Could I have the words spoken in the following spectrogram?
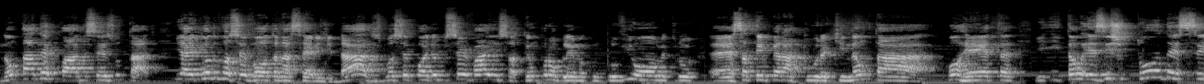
não está adequado esse resultado. E aí, quando você volta na série de dados, você pode observar isso. Ó, tem um problema com o pluviômetro, é, essa temperatura que não está correta. E, então, existe toda esse,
